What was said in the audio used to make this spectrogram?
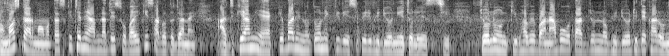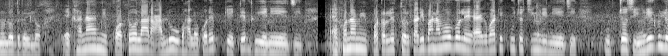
নমস্কার, মমতাজ কিচেনে আপনাদের সবাইকে স্বাগত জানাই। আজকে আমি একেবারে নতুন একটি রেসিপির ভিডিও নিয়ে চলে এসেছি। চলুন কীভাবে বানাবো তার জন্য ভিডিওটি দেখার অনুরোধ রইল। এখানে আমি পটল আর আলু ভালো করে কেটে ধুয়ে নিয়েছি। এখন আমি পটলের তরকারি বানাবো বলে এক বাটি কুচো চিংড়ি নিয়েছি। কুচো চিংড়িগুলো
